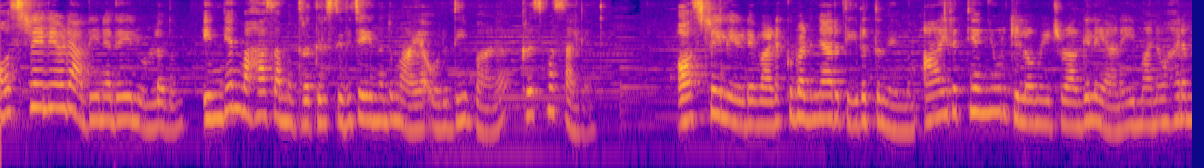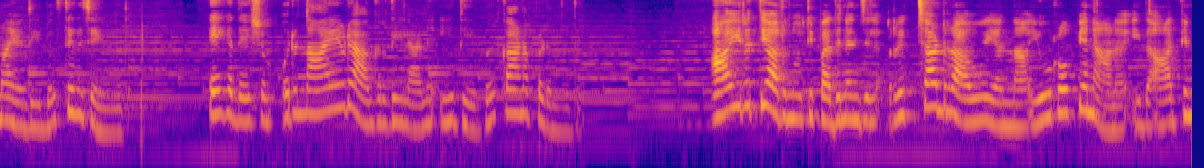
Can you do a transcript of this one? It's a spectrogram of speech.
ഓസ്ട്രേലിയയുടെ അധീനതയിലുള്ളതും ഇന്ത്യൻ മഹാസമുദ്രത്തിൽ സ്ഥിതി ചെയ്യുന്നതുമായ ഒരു ദ്വീപാണ് ക്രിസ്മസ് ഐലൻഡ്. ഓസ്ട്രേലിയയുടെ വടക്കു പടിഞ്ഞാറ് തീരത്തു നിന്നും ആയിരത്തി അഞ്ഞൂറ് കിലോമീറ്റർ അകലെയാണ് ഈ മനോഹരമായ ദ്വീപ് സ്ഥിതി ചെയ്യുന്നത്. ഏകദേശം ഒരു നായയുടെ ആകൃതിയിലാണ് ഈ ദ്വീപ് കാണപ്പെടുന്നത്. ആയിരത്തി അറുന്നൂറ്റി പതിനഞ്ചിൽ റിച്ചാർഡ് റാവു എന്ന യൂറോപ്യനാണ് ഇത് ആദ്യം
